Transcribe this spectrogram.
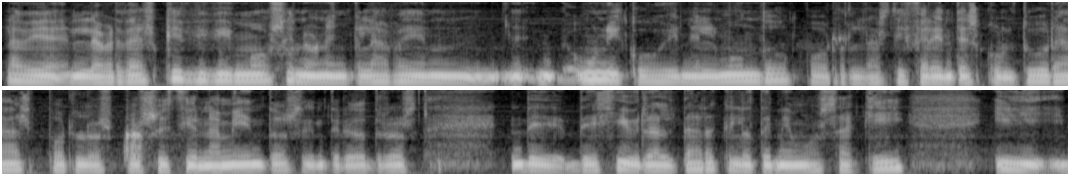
La, la, verdad es que vivimos en un enclave único en el mundo por las diferentes culturas, por los posicionamientos, entre otros, de, Gibraltar, que lo tenemos aquí, y,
